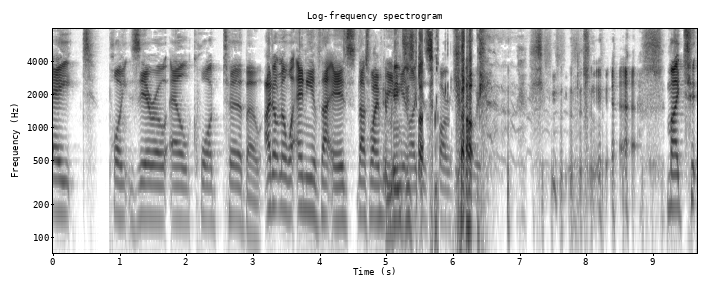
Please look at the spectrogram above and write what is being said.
8.0L quad turbo. I don't know what any of that is. That's why I'm It reading it like it's foreign my two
